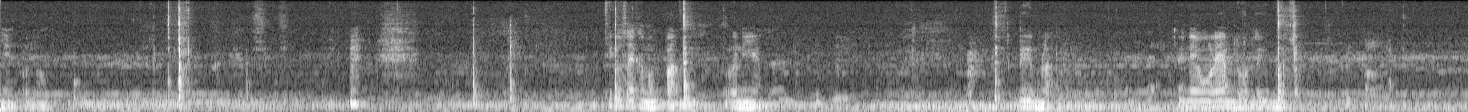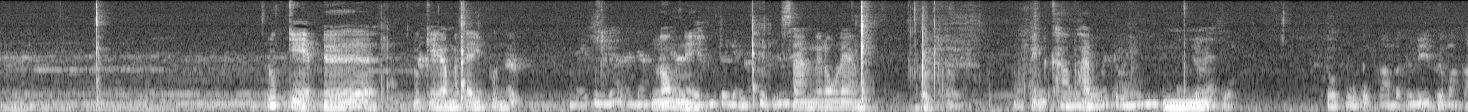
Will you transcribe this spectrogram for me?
นี่ย่างก่อนเนาะที่เขาใส่ขนมปัง ตัวนี้ลืมละอยู่ในโรงแรมโดดลืมละลูกเกดเออ ลูกเกดเอามาจากญี่ปุ่นนมนี่สั่งในโรงแรมมันเป็นข้าวผัดหมูตัวผู้คงผ่านมาทางนี้เพื่อมาหา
